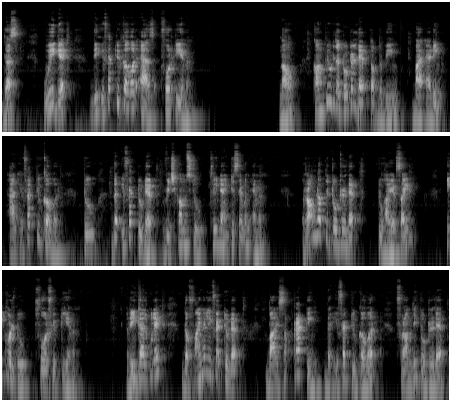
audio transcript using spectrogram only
Thus, we get the effective cover as 40 mm. Now, compute the total depth of the beam by adding an effective cover to the effective depth which comes to 397 mm. Round up the total depth to higher side equal to 450 mm. Recalculate the final effective depth by subtracting the effective cover from the total depth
